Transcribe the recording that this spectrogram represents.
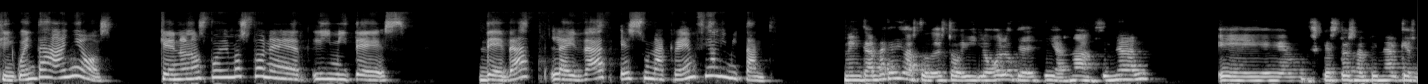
50 años, que no nos podemos poner límites de edad. La edad es una creencia limitante. Me encanta que digas todo esto y luego lo que decías, ¿no? Al final, eh, es que esto es al final que es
